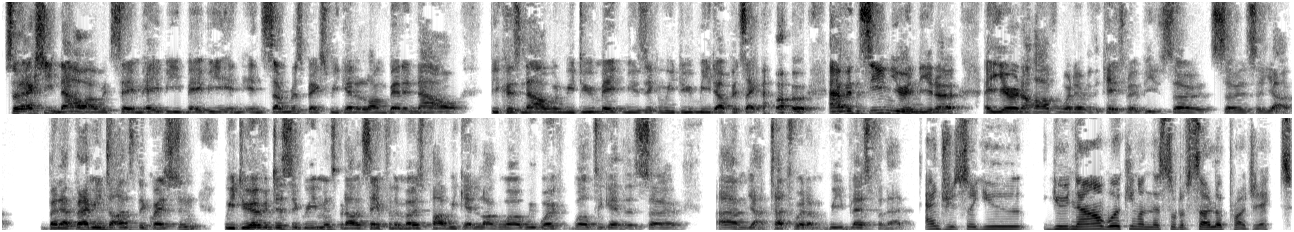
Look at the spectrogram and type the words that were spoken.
so actually now, I would say maybe maybe in in some respects we get along better now because now when we do make music and we do meet up, it's like oh, I haven't seen you in you know a year and a half or whatever the case may be. So so so yeah. But uh, but I mean to answer the question, we do have disagreements, but I would say for the most part we get along well. We work well together. So um, yeah, touch wood, I'm really blessed for that. Andrew, so you you now working on this sort of solo project,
